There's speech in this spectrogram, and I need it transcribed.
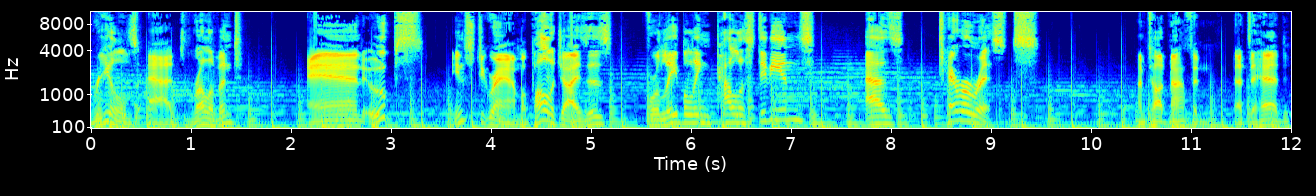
Reels ads relevant. And oops, Instagram apologizes for labeling Palestinians as terrorists. I'm Tod Maffin. That's ahead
